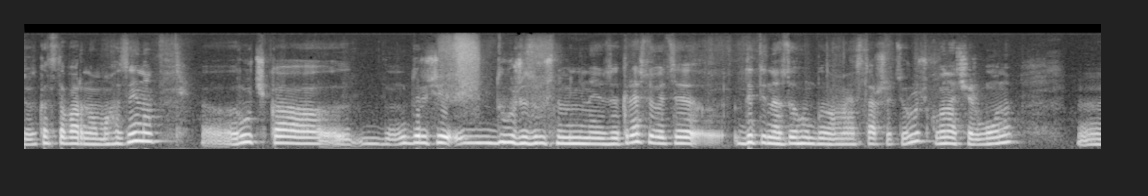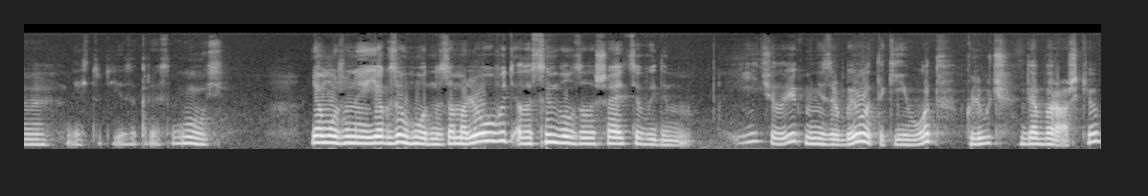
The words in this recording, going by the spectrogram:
е, канцтоварного магазину. Е, Ручка, е, до речі, дуже зручно мені нею закреслюється. Дитина загубила моя старша цю ручку, вона червона. Десь тут є закреслення. Ну, Ось. Я можу неї як завгодно замальовувати, але символ залишається видимим. І чоловік мені зробив такий от ключ для барашків.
